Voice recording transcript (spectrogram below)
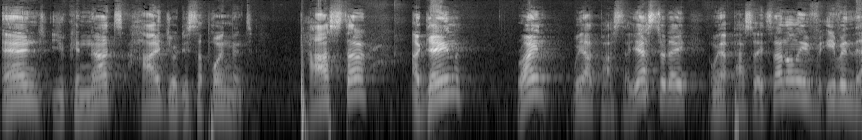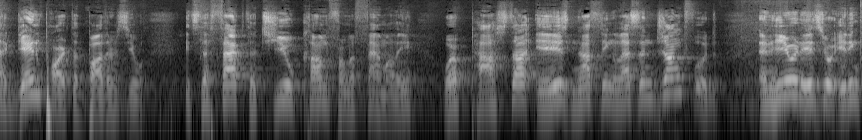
and you cannot hide your disappointment. Pasta, again, right? We had pasta yesterday and we had pasta. It's not only even the again part that bothers you, it's the fact that you come from a family where pasta is nothing less than junk food. And here it is, you're eating,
